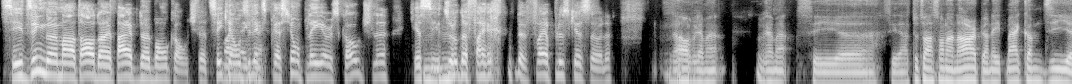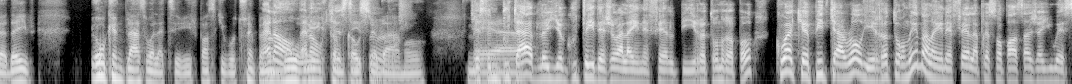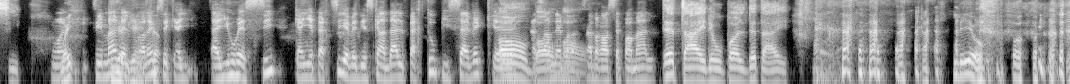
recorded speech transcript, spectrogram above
c'est digne d'un mentor, d'un père et d'un bon coach. là. Tu sais, Ouais, quand on dit l'expression players coach, là, que c'est Mhm. dur de faire, de faire plus que ça. Là. Non, vraiment. Vraiment. C'est euh, tout en son honneur. Puis honnêtement, comme dit euh, Dave, aucune place va l'attirer. Je pense qu'il va tout simplement Ben non, mourir ben non, comme coach sûr, de là. C'est Mais, une euh, boutade, là, il a goûté déjà à la NFL, puis il ne retournera pas. Quoique Pete Carroll, il est retourné dans la NFL après son passage à USC. Ouais, Oui. effectivement, mais le problème, c'est qu'à à USC, quand il est parti, il y avait des scandales partout, puis il savait que Oh, ça, bon, ça brassait pas mal. Détail, Léopold, détail. Léopold.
